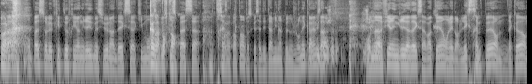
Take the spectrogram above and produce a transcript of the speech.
voilà. on passe sur le Crypto Free and Grid, messieurs, l'index qui montre un peu ce qui se passe. Très important parce que ça détermine un peu nos journées quand oh, même. ça. On a un Fear and Grid index à 21, on est dans l'extrême peur, d'accord?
